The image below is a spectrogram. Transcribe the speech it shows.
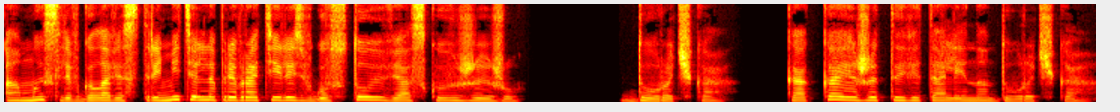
а мысли в голове стремительно превратились в густую вязкую жижу. Дурочка, какая же ты, Виталина, дурочка.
